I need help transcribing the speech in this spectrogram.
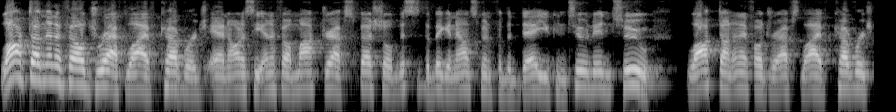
Locked on NFL Draft live coverage and Audacy NFL mock draft special. This is the big announcement for the day. You can tune in to Locked on NFL Drafts live coverage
